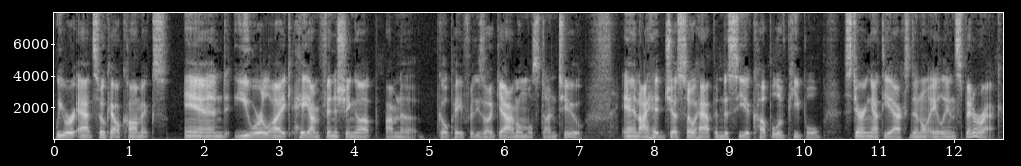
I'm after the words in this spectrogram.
we were at SoCal Comics, and you were like, "Hey, I'm finishing up. I'm gonna go pay for these. I'm like, yeah, I'm almost done too. And I had just so happened to see a couple of people staring at the accidental alien spinner rack.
